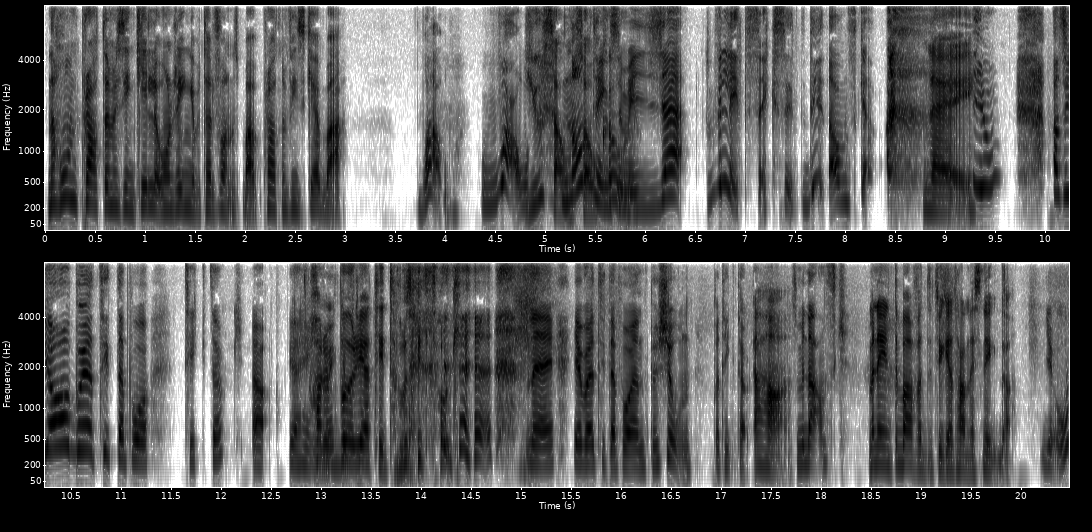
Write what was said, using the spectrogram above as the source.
När hon pratar med sin kille och hon ringer på telefonen och bara pratar om finska jag bara wow. Wow! You sound Någonting so cool. som är jävligt sexigt, det är danska. Nej. Jo. Alltså jag har börjat titta på TikTok. Ja, jag hänger Har du mycket på börjat titta på TikTok? Nej, jag har börjat titta på en person på TikTok Aha. som är dansk. Men är det inte bara för att du tycker att han är snygg då? Jo.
